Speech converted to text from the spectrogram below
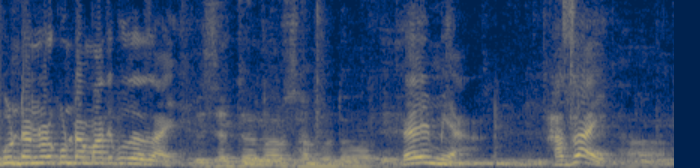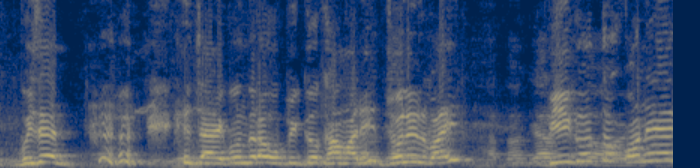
কোনটা নর কোনটা মাঝে বোঝা যায়? এই মিয়া। হাসাই। বুঝলেন যাই বন্ধুরা অভিজ্ঞ খামারি জলিল ভাই। বিগত অনেক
